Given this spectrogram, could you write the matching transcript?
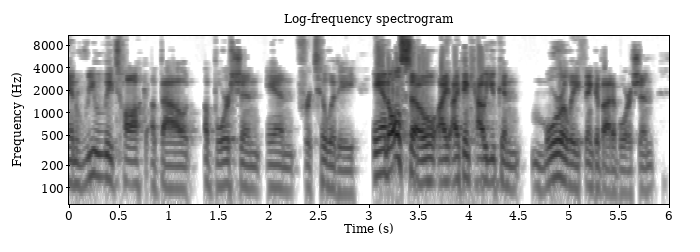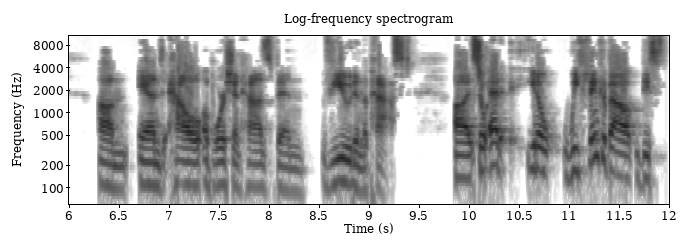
and really talk about abortion and fertility, and also I, I think how you can morally think about abortion um, and how abortion has been viewed in the past. Uh, so, Ed, you know, we think about this,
